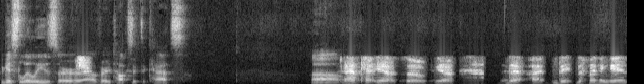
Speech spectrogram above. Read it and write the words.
I guess lilies are uh, very toxic to cats. Um, I have cat. Yeah, so yeah, that I they, the funny thing is,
